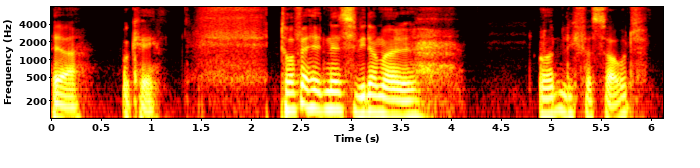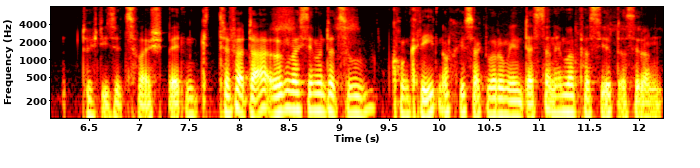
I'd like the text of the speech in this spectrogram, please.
Ja, okay. Torverhältnis wieder mal ordentlich versaut durch diese zwei späten Treffer. Da irgendwas jemand dazu konkret noch gesagt, warum ihnen das dann immer passiert, dass sie dann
